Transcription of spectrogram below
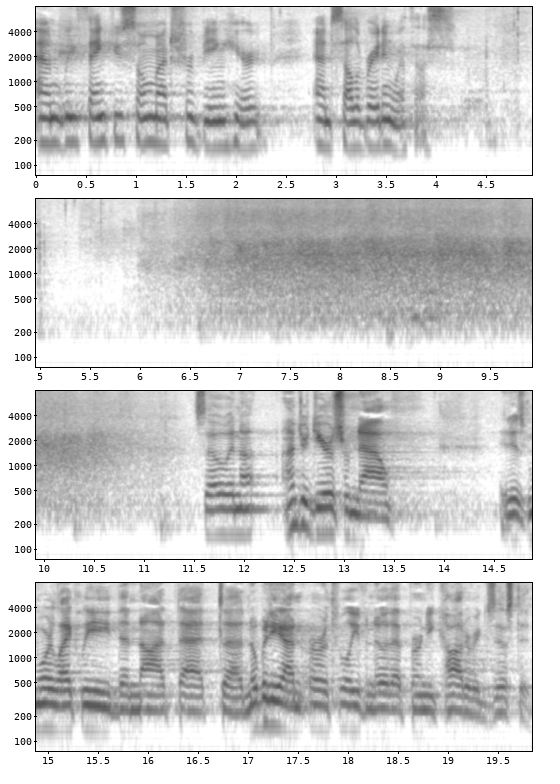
And we thank you so much for being here and celebrating with us. So, in a hundred years from now, it is more likely than not that uh, nobody on earth will even know that Bernie Cotter existed.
